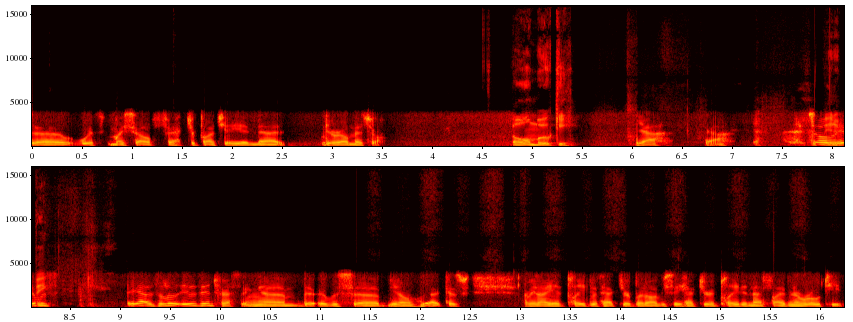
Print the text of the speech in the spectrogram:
uh, with myself, Hector Pothier, and uh, Darrell Mitchell. Oh, Mookie. Yeah, yeah. So it was. Yeah, it was a little. It was interesting. Um, it was, uh, you know, because I mean, I had played with Hector, but obviously Hector had played in that five in a row team,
